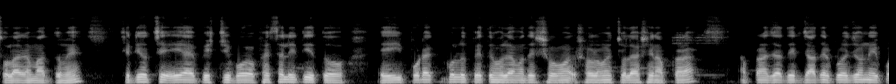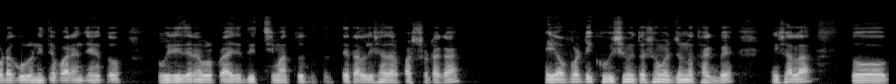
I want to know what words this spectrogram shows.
সোলারের মাধ্যমে। সেটি হচ্ছে এই আইপিএসটির বড় ফ্যাসিলিটি তো এই প্রোডাক্টগুলো পেতে হলে আমাদের শোরুমে চলে আসেন আপনারা। আপনারা যাদের যাদের প্রয়োজন এই প্রোডাক্টগুলো নিতে পারেন। যেহেতু খুবই রিজনেবল প্রাইসে দিচ্ছি মাত্র তেতা- তেতাল্লিশ হাজার পাঁচশো টাকা। এই অফারটি খুবই সীমিত সময়ের জন্য থাকবে ইনশাল্লাহ তো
